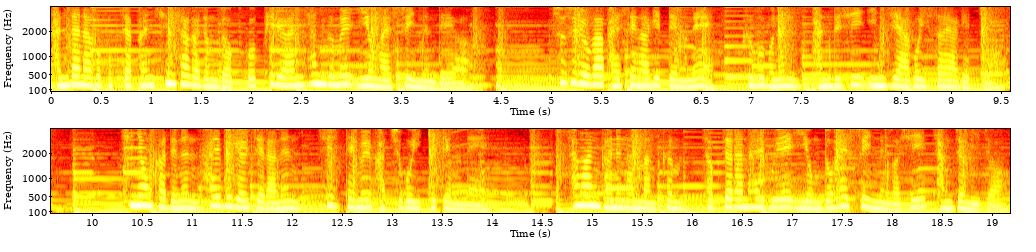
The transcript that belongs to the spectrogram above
간단하고 복잡한 심사 과정도 없고 필요한 현금을 이용할 수 있는데요. 수수료가 발생하기 때문에 그 부분은 반드시 인지하고 있어야겠죠. 신용카드는 할부 결제라는 시스템을 갖추고 있기 때문에 상환 가능한 만큼 적절한 할부의 이용도 할 수 있는 것이 장점이죠.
